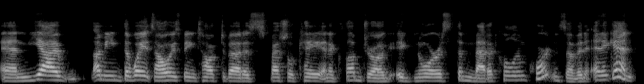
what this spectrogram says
And yeah, I, I, mean, the way it's always being talked about as special K and a club drug ignores the medical importance of it. And again,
